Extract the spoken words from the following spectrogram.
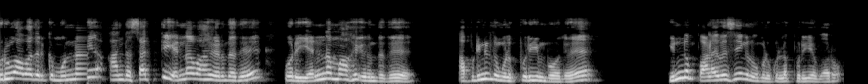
உருவாவதற்கு முன்னாடி அந்த சக்தி என்னவாக இருந்தது? ஒரு எண்ணமாக இருந்தது. அப்படிங்கிறது உங்களுக்கு புரியும் போது இன்னும் பல விஷயங்கள் உங்களுக்குள்ள புரிய வரும்.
